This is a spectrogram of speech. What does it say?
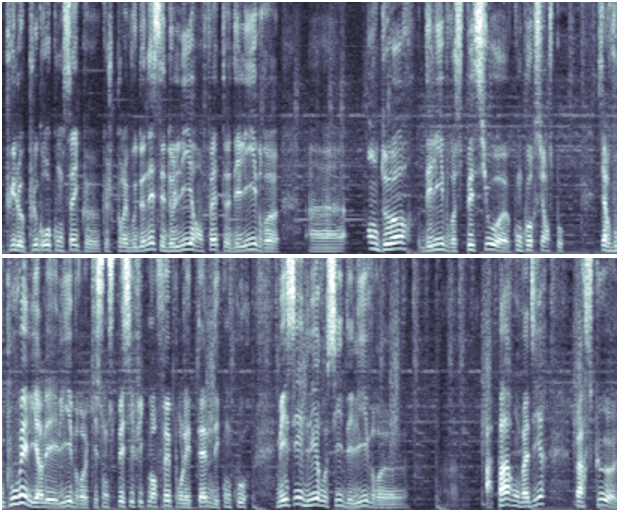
puis le plus gros conseil que, je pourrais vous donner, c'est de lire en fait des livres euh, en dehors des livres spéciaux euh, concours Sciences Po. C'est-à-dire vous pouvez lire les livres qui sont spécifiquement faits pour les thèmes des concours, mais essayez de lire aussi des livres euh, à part, on va dire, parce que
